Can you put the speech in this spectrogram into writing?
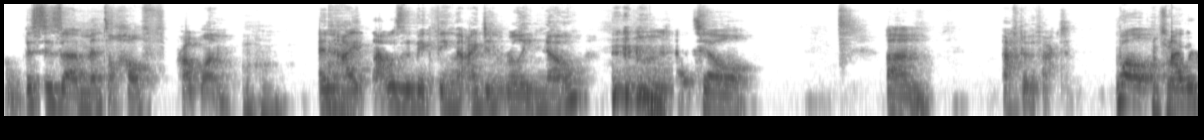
This is a mental health problem. Mm-hmm. And I, that was the big thing that I didn't really know until um, after the fact. Well, so, I would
